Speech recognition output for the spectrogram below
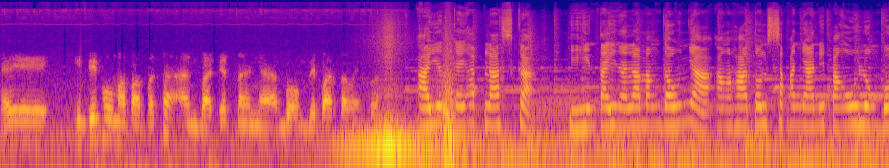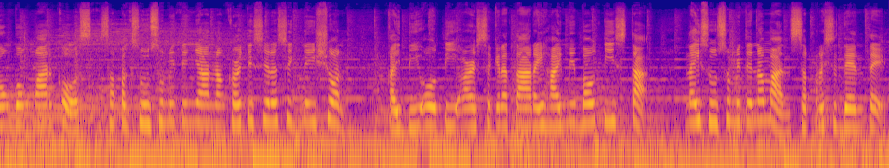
eh hindi po mapapasa ang budget ng ah, buong departamento. Ayon kay Aplaska, hihintay na lamang daw niya ang hatol sa kanya ni Pangulong Bongbong Marcos sa pagsusumiti niya ng courtesy resignation kay DOTR Secretary Jaime Bautista na isusumite naman sa presidente.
